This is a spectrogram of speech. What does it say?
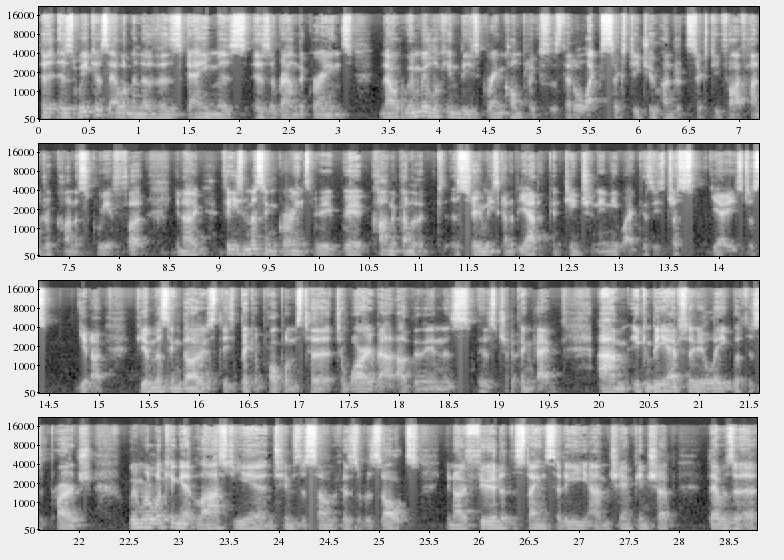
His weakest element of his game is is around the greens. Now, when we're looking at these green complexes that are like 6,200, 6,500 kind of square foot, you know, if he's missing greens, we, we're kind of going to assume he's going to be out of contention anyway because he's just, yeah, he's just you know, if you're missing those, these bigger problems to, to worry about other than his, his chipping game. Um, he can be absolutely elite with his approach. When we're looking at last year in terms of some of his results, you know, third at the Steyn City um, Championship, that was a,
